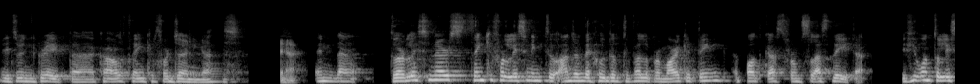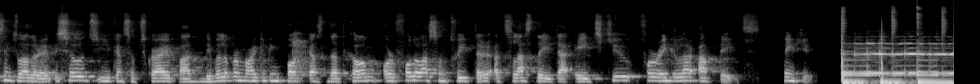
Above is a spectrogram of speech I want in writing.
It's been great, uh, Karl. Thank you for joining us. Yeah. And uh, to our listeners, thank you for listening to Under the Hood of Developer Marketing, a podcast from SlashData. If you want to listen to other episodes, you can subscribe at developermarketingpodcast.com or follow us on Twitter at SlashData HQ for regular updates. Thank you.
